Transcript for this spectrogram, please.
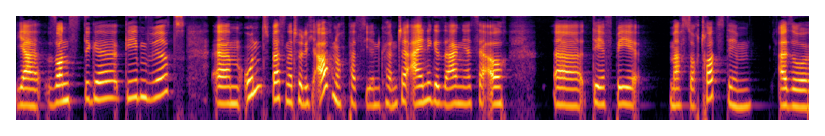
ja, sonstige geben wird. Ähm, und was natürlich auch noch passieren könnte, einige sagen jetzt ja auch, äh, DFB, mach's doch trotzdem. Also,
